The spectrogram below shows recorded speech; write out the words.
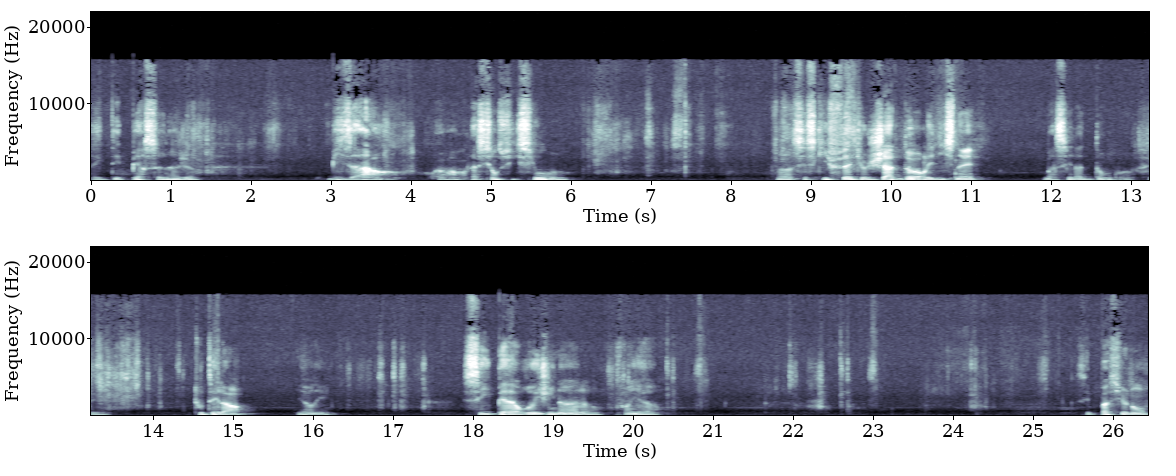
Avec des personnages bizarres. La science-fiction c'est ce qui fait que j'adore les Disney. Bah, c'est là-dedans, quoi. Tout est là. Regardez. C'est hyper original. Enfin, il y a... C'est passionnant.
